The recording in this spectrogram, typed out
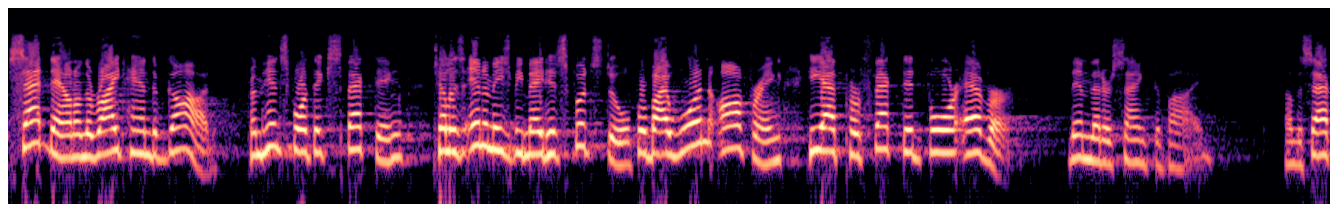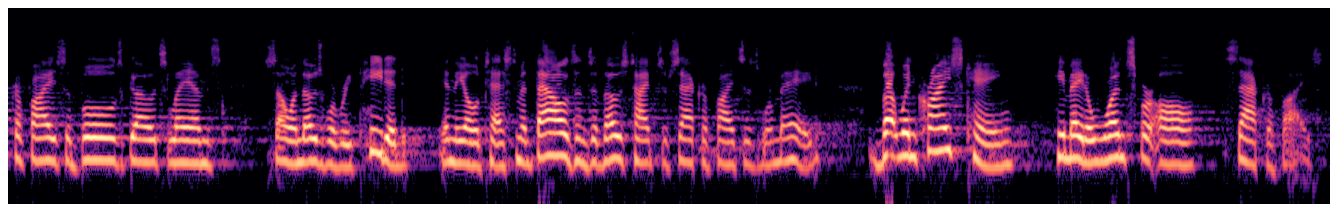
sat down on the right hand of God, from henceforth expecting till his enemies be made his footstool. For by one offering he hath perfected forever them that are sanctified. Now the sacrifice of bulls, goats, lambs, so on, those were repeated in the Old Testament. Thousands of those types of sacrifices were made. But when Christ came, he made a once for all sacrifice.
